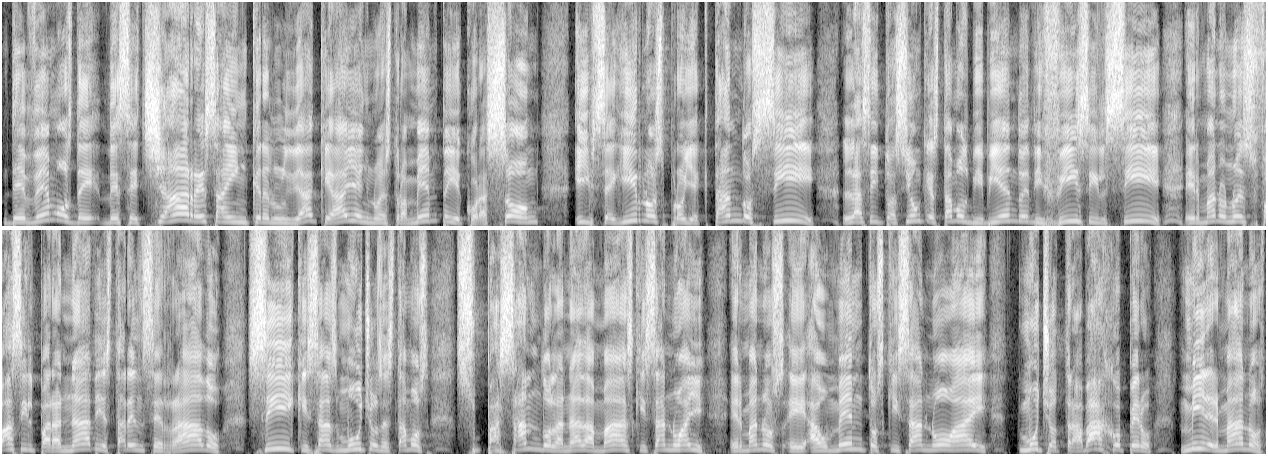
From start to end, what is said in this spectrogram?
debemos de desechar esa incredulidad que hay en nuestra mente y corazón y seguirnos proyectando. Sí, la situación que estamos viviendo es difícil. Sí, hermano, no es fácil para nadie estar encerrado. Sí, quizás muchos estamos pasándola nada más. Quizás no hay, hermanos, eh, aumentos. Quizás no hay mucho trabajo, pero mire hermanos,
